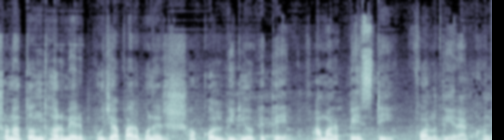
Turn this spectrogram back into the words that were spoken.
সনাতন ধর্মের পূজা পার্বণের সকল ভিডিও পেতে আমার পেজটি ফলো দিয়ে রাখুন।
